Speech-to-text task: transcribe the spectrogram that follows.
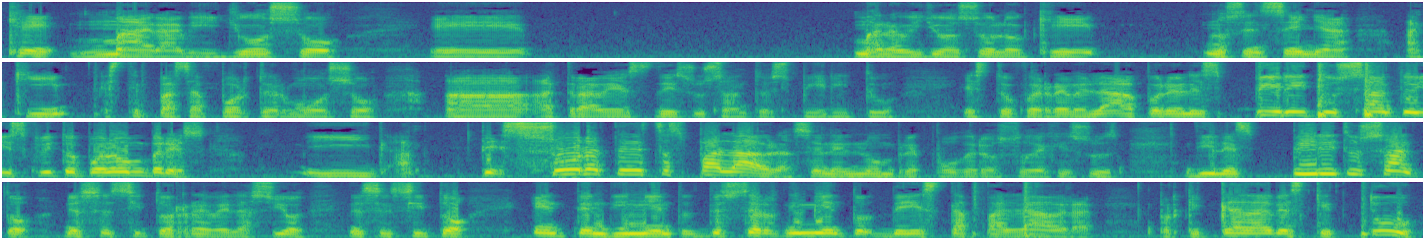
Qué maravilloso eh, maravilloso lo que nos enseña aquí este pasaporte hermoso a, través de su Santo Espíritu. Esto fue revelado por el Espíritu Santo y escrito por hombres. Y atesórate de estas palabras en el nombre poderoso de Jesús. Dile, Espíritu Santo, necesito revelación, necesito entendimiento, discernimiento de esta palabra. Porque cada vez que tú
